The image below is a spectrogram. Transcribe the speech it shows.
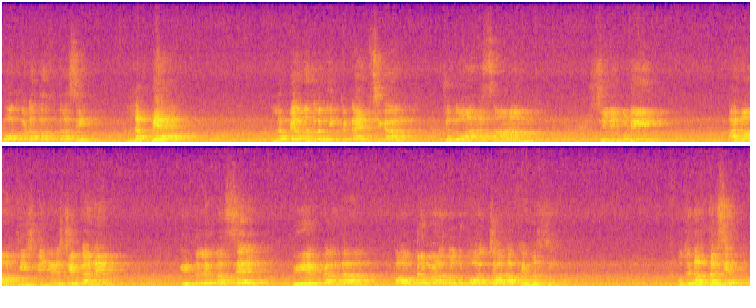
ਬਹੁਤ ਵੱਡਾ ਦਫ਼ਤਰ ਅਸੀਂ ਲੱਭਿਆ ਹੈ। ਲੱਭਿਆ ਮਤਲਬ ਇੱਕ ਟਾਈਮ ਸੀਗਾ ਜਦੋਂ ਆ ਅਸਾਮ, ਸਿਲੀਗੁੜੀ, ਆ ਨਾਰਥ ਈਸਟ ਦੀ ਜਿਹੜੇ ਸਟੇਟਾਂ ਨੇ, ਇਧਰਲੇ ਪਾਸੇ ਵੇਰਕਾ ਦਾ ਪਾਊਡਰ ਵਾਲਾ ਦੁੱਧ ਬਹੁਤ ਜ਼ਿਆਦਾ ਫੇਮਸ ਸੀ। ਉੱਥੇ ਦਫ਼ਤਰ ਸੀ ਆਪਣਾ।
